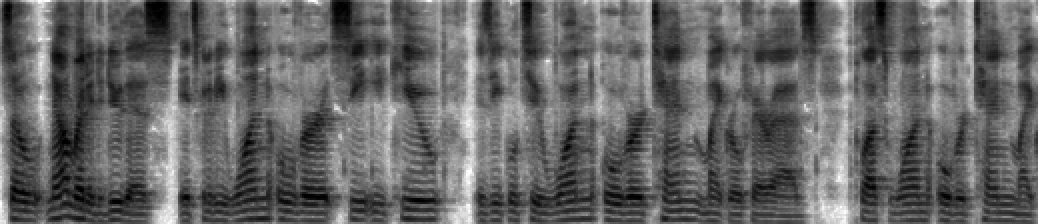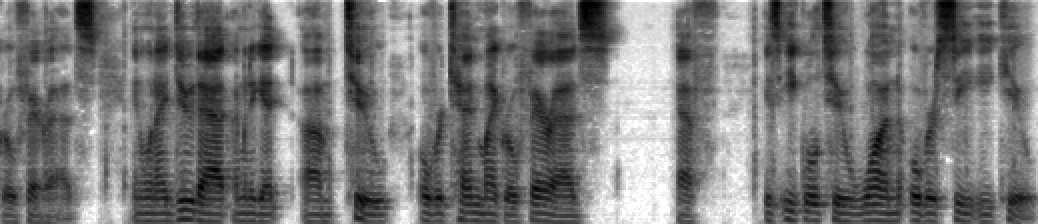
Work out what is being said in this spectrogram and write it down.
So now I'm ready to do this. It's going to be 1 over CEQ is equal to 1 over 10 microfarads plus 1 over 10 microfarads. And when I do that, I'm going to get um, 2 over 10 microfarads F is equal to 1 over CEQ.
